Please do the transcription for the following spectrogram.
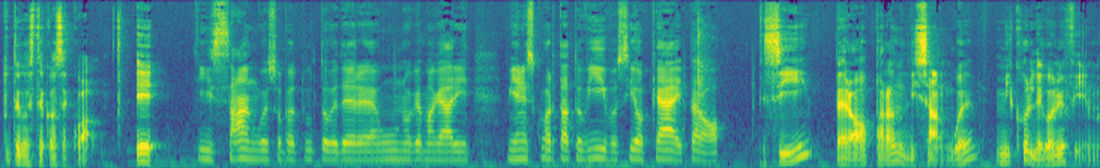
tutte queste cose qua. E Il sangue, soprattutto vedere uno che magari viene squartato vivo, sì, ok, però. sì, però parlando di sangue, mi collego al mio film.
